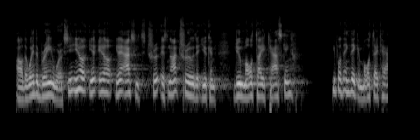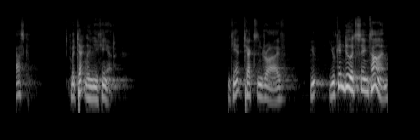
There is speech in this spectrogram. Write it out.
uh, the way the brain works. You, know, you, you, know, you know, actually, it's, true, it's not true that you can do multitasking. People think they can multitask, but technically you can't. You can't text and drive. You, you can do it at the same time,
